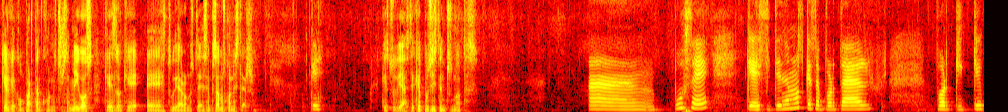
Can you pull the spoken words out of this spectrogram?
Quiero que compartan con nuestros amigos qué es lo que eh, estudiaron ustedes. Empezamos con Esther. ¿Qué? ¿Qué estudiaste? ¿Qué pusiste en tus notas? Ah, puse que si tenemos que soportar, porque que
